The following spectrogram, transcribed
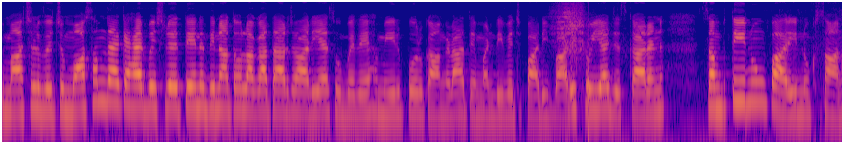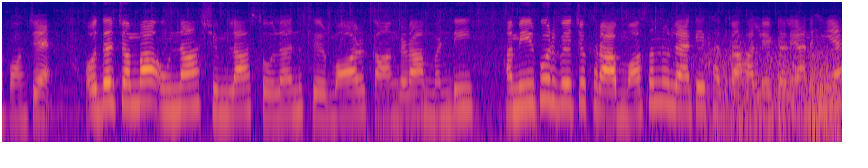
ਹਿਮਾਚਲ ਵਿੱਚ ਮੌਸਮ ਦਾ ਕਹਿਰ ਪਿਛਲੇ 3 ਦਿਨਾਂ ਤੋਂ ਲਗਾਤਾਰ ਜਾਰੀ ਹੈ। ਸੂਬੇ ਦੇ ਹਮੀਰਪੁਰ, ਕਾਂਗੜਾ ਅਤੇ ਮੰਡੀ ਵਿੱਚ ਭਾਰੀ ਬਾਰਿਸ਼ ਹੋਈ ਹੈ, ਜਿਸ ਕਾਰਨ ਸੰਪਤੀ ਨੂੰ ਭਾਰੀ ਨੁਕਸਾਨ ਪਹੁੰਚਿਆ ਹੈ। ਉਧਰ ਚੰਬਾ, ਊਨਾ, ਸ਼ਿਮਲਾ, ਸੋਲਨ, ਸਿਰਮੌਰ, ਕਾਂਗੜਾ, ਮੰਡੀ, ਹਮੀਰਪੁਰ ਵਿੱਚ ਖਰਾਬ ਮੌਸਮ ਨੂੰ ਲੈ ਕੇ ਖਤਰਾ ਹਾਲੇ ਟਲਿਆ ਨਹੀਂ ਹੈ।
